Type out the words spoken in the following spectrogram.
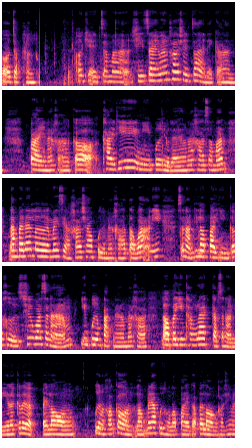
ก็จับทางถูก อเค จะมาชี้แจงเรื่องค่าใช้จ่ายในการไปนะคะ ก็ใครที่มีปืนอยู่แล้วนะคะ สามารถนำไปได้เลยไม่เสียค่าเช่าปืนนะคะ แต่ว่าอันนี้สนามที่เราไปยิงก็คือชื่อว่าสนามยิงปืนปากน้ำนะคะ เราไปยิงครั้งแรกกับสนามนี้แล้วก็เลยแบบไปลองปืนของเขาก่อน เราไม่ได้ปืนของเราไปก็ไปลองเขาใช่ไหม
